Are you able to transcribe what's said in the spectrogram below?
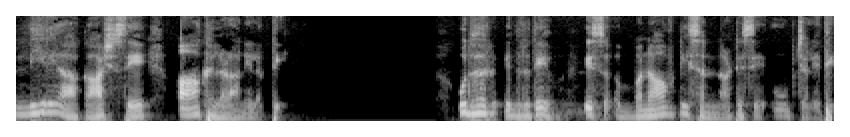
नीले आकाश से आँख लड़ाने लगती। उधर इंद्रदेव इस बनावटी सन्नाटे से ऊब चले थे।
